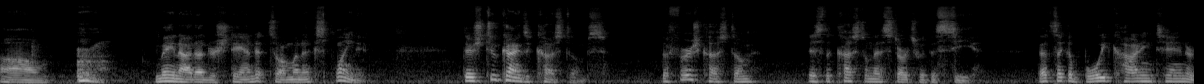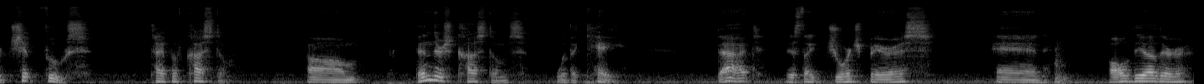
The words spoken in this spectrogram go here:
Um, you may not understand it, so I'm going to explain it. There's two kinds of customs. The first custom is the custom that starts with a C. That's like a Boyd Coddington or Chip Foose type of custom. Um, then there's customs with a K. That is like George Barris and all the other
